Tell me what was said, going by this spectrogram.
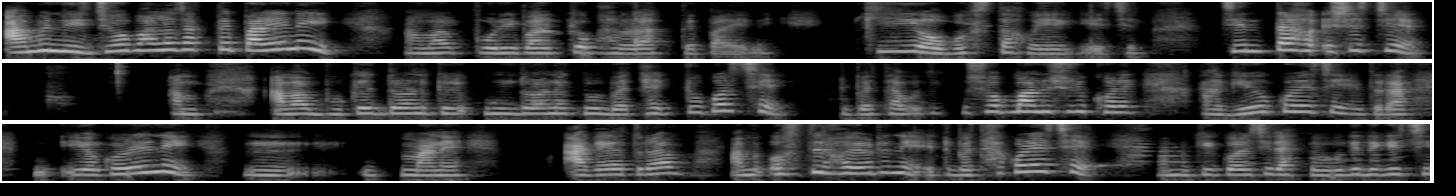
আমি নিজেও ভালো থাকতে পারিনি, আমার পরিবারকেও ভালো রাখতে পারিনি। কি অবস্থা হয়ে গিয়েছে চিন্তা এসেছে। আমার বুকের ধরনের কোন ধরনের কোনো ব্যথা একটু করছে? একটু ব্যথা সব মানুষেরই করে, আগেও করেছে, এতটা ইয়ে করেনি মানে আগে অতটা আমি অস্থির হয়ে ওঠেনি, একটু ব্যথা করেছে, আমি কি করেছি, ডাক্তারবাবুকে দেখেছি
